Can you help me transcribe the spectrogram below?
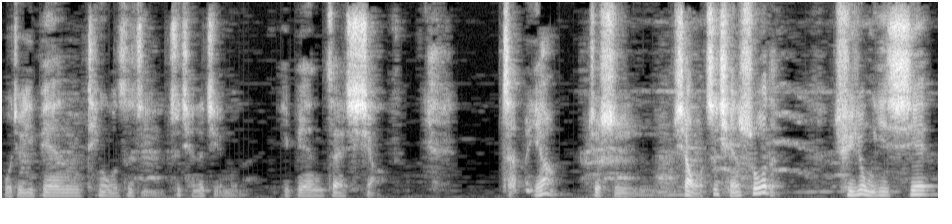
我就一边听我自己之前的节目呢，一边在想，怎么样，就是像我之前说的，去用一些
